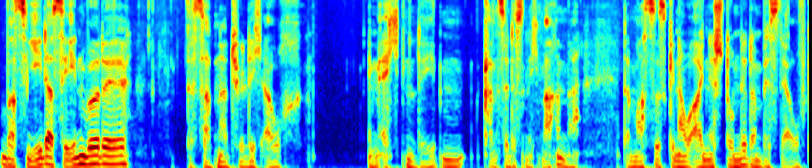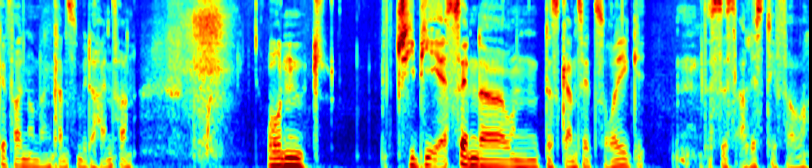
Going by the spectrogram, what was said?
was jeder sehen würde. Das hat natürlich auch im echten Leben kannst du das nicht machen. Ne? Dann machst du es genau eine Stunde, dann bist du aufgefallen und dann kannst du wieder heimfahren. Und GPS-Sender und das ganze Zeug, das ist alles TV.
